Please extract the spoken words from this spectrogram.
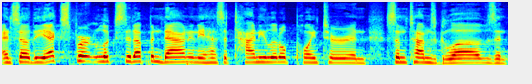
And so the expert looks it up and down, and he has a tiny little pointer and sometimes gloves, and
